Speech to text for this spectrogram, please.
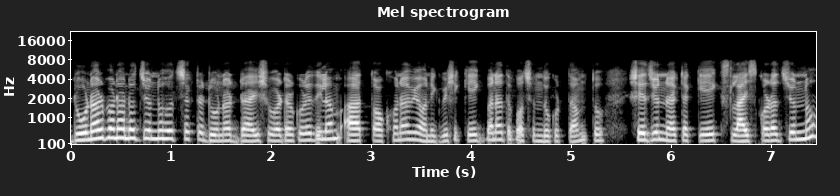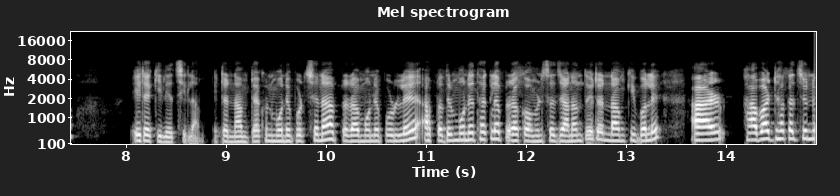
ডোনার বানানোর জন্য হচ্ছে একটা ডোনার ডাইস অর্ডার করে দিলাম। আর তখন আমি অনেক বেশি কেক বানাতে পছন্দ করতাম। তো সেজন্য একটা কেক স্লাইস করার জন্য এটা কিনেছিলাম। এটার নামটা এখন মনে পড়ছে না। আপনারা মনে পড়লে, আপনাদের মনে থাকলে আপনারা কমেন্টসে জানান তো এটার নাম কি বলে। আর খাবার ঢাকার জন্য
